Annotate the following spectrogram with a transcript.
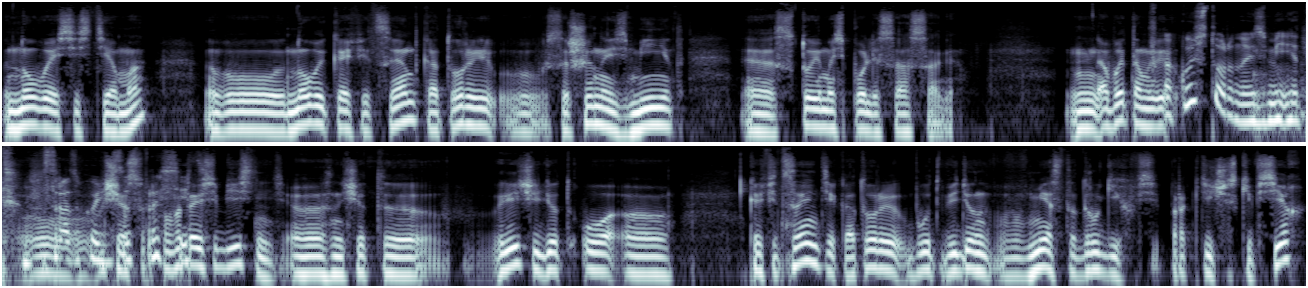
новая система, новый коэффициент, который совершенно изменит э, стоимость полиса ОСАГО. Об этом... В какую сторону изменит? Сразу хочется Сейчас спросить. попытаюсь объяснить. Э, значит, э, речь идет о коэффициенте, который будет введен вместо других практически всех,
